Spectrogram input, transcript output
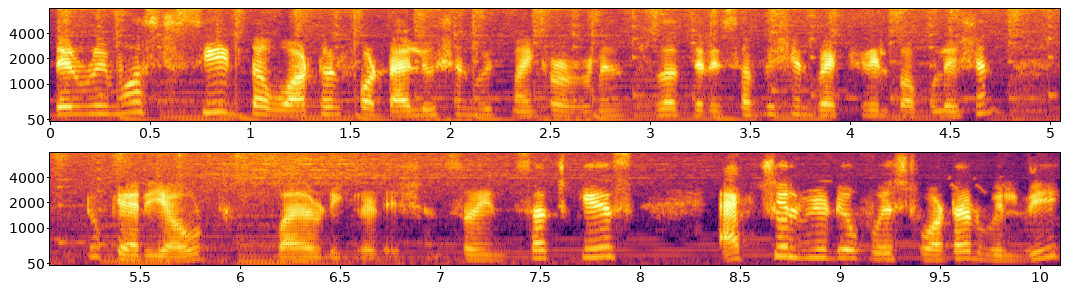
then we must seed the water for dilution with microorganisms so that there is sufficient bacterial population to carry out biodegradation. So in such case, actual BOD of wastewater will be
